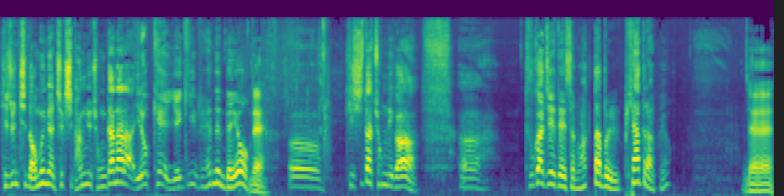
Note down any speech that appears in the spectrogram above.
기준치 넘으면 즉시 방류 중단하라 이렇게 얘기를 했는데요. 네. 어, 기시다 총리가 어, 두 가지에 대해서는 확답을 피하더라고요. 네.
